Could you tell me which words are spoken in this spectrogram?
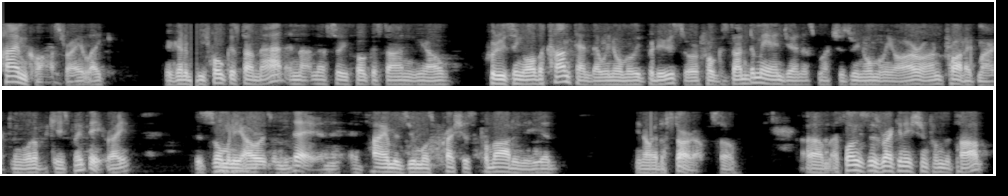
time cost, right? Like you're going to be focused on that and not necessarily focused on, you know, producing all the content that we normally produce or focused on demand gen as much as we normally are on product marketing, whatever the case might be, right? There's so many hours in the day and, and time is your most precious commodity at, you know, at a startup. So, um, as long as there's recognition from the top,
